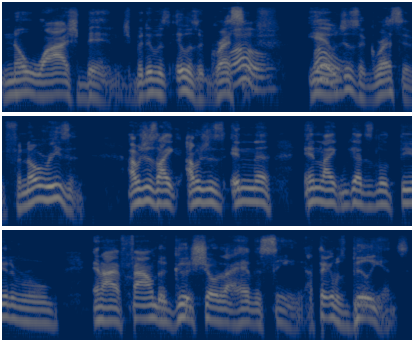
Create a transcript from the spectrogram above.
no wash binge, but it was it was aggressive. Whoa. Yeah, it was just aggressive for no reason. I was just like, I was just in the in like we got this little theater room, and I found a good show that I haven't seen. I think it was Billions,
